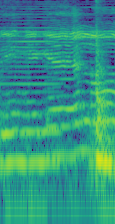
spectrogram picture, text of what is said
দিন গেল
